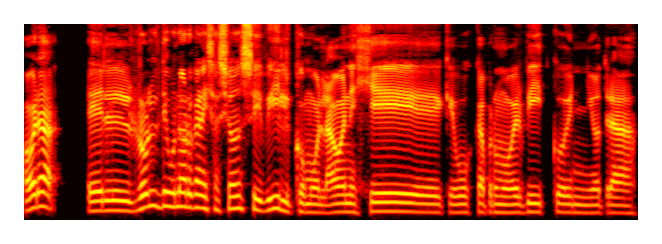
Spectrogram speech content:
Ahora, el rol de una organización civil como la ONG que busca promover Bitcoin y otras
